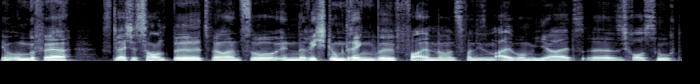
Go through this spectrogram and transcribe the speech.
die haben ungefähr das gleiche Soundbild, wenn man es so in eine Richtung drängen will, vor allem wenn man es von diesem Album hier halt äh, sich raussucht.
